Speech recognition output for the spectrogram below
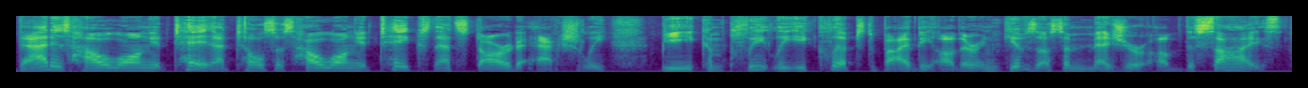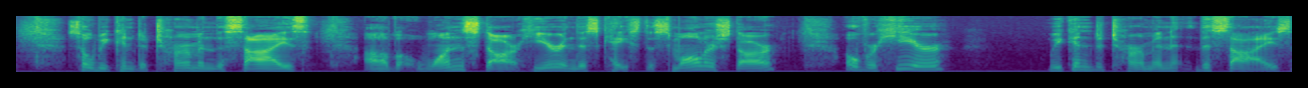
That is how long it takes that tells us how long it takes that star to actually be completely eclipsed by the other and gives us a measure of the size. So we can determine the size of one star here in this case the smaller star over here we can determine the size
